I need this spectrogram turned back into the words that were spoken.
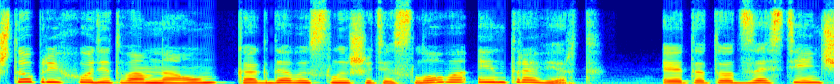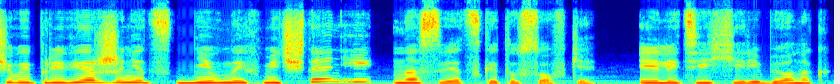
Что приходит вам на ум, когда вы слышите слово «интроверт»? Это тот застенчивый приверженец дневных мечтаний на светской тусовке? Или тихий ребенок,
